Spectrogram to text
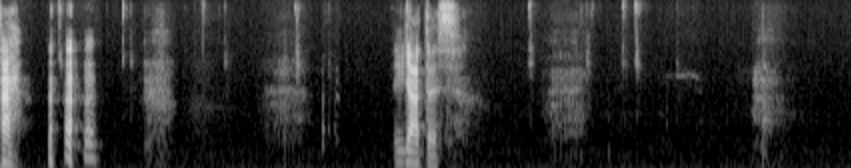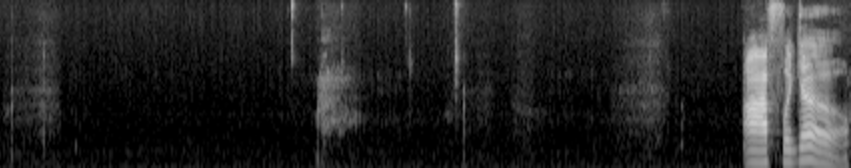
Ah. you got this. Off we go.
